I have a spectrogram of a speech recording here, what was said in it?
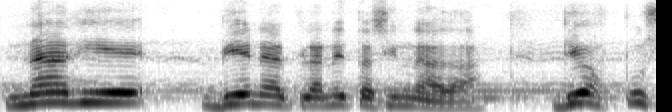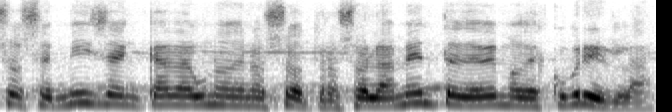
Nadie viene al planeta sin nada. Dios puso semilla en cada uno de nosotros, solamente debemos descubrirla.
